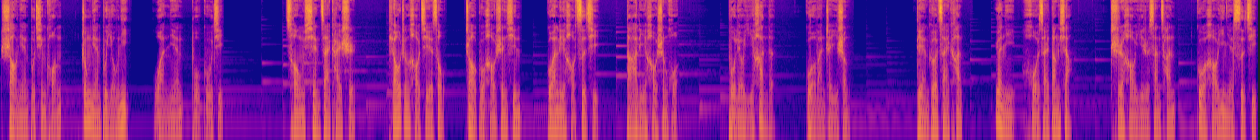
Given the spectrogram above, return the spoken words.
少年不轻狂，中年不油腻，晚年不孤寂。从现在开始，调整好节奏，照顾好身心，管理好自己，打理好生活，不留遗憾的。过完这一生，点个再看，愿你活在当下，吃好一日三餐，过好一年四季，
